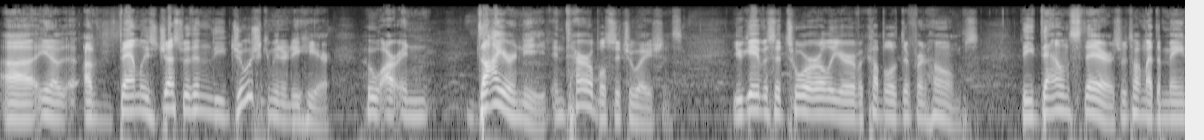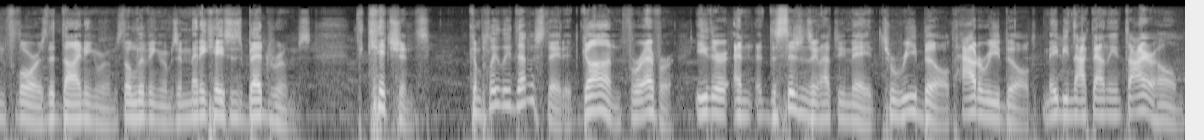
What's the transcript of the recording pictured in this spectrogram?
uh, you know, of families just within the Jewish community here who are in dire need, in terrible situations. You gave us a tour earlier of a couple of different homes. The downstairs, we're talking about the main floors, the dining rooms, the living rooms, in many cases, bedrooms the kitchens completely devastated, gone forever. Either and decisions are going to have to be made to rebuild, how to rebuild, maybe knock down the entire home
